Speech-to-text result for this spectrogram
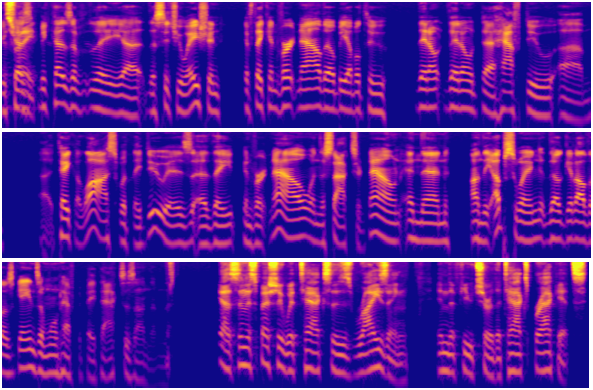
Because, right. Because of the uh, the situation, if they convert now, they'll be able to. They don't. They don't uh, have to um, uh, take a loss. What they do is uh, they convert now when the stocks are down, and then on the upswing, they'll get all those gains and won't have to pay taxes on them. Then. Yes, and especially with taxes rising in the future, the tax brackets.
